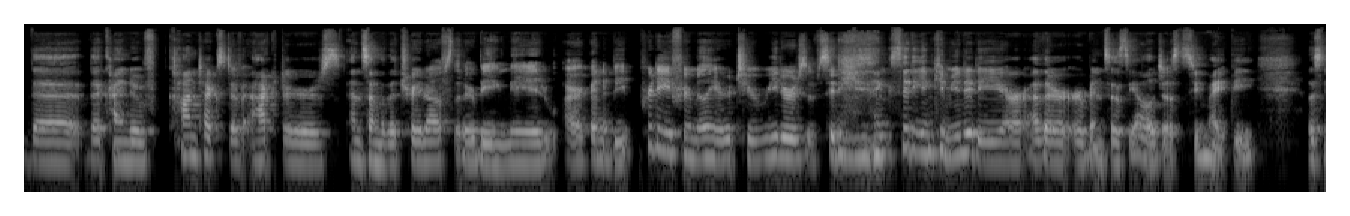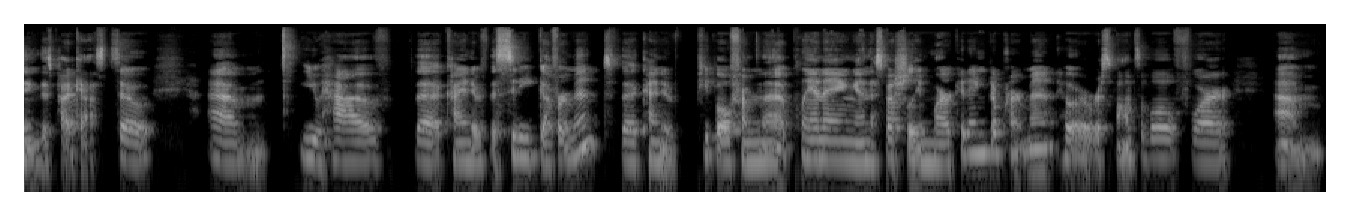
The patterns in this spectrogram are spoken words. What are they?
the the kind of context of actors and some of the trade-offs that are being made are going to be pretty familiar to readers of city city and community or other urban sociologists who might be listening to this podcast so um, you have the kind of the city government, the kind of people from the planning and especially marketing department who are responsible for um,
